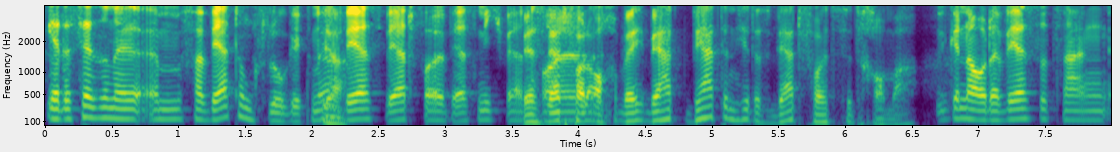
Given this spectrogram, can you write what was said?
Ja, das ist ja so eine ähm, Verwertungslogik, ne? Ja. Wer ist wertvoll, wer ist nicht wertvoll. Wer ist wertvoll auch, wer, wer, hat, wer hat denn hier das wertvollste Trauma? Genau, oder wer ist sozusagen,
